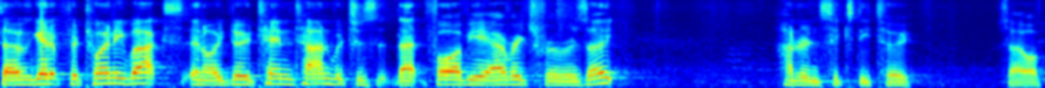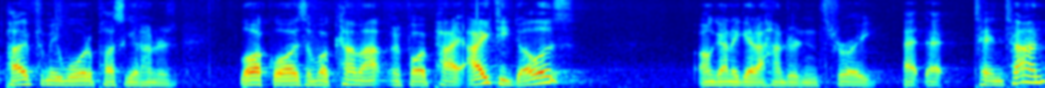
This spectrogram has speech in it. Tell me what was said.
So I can get it for 20 bucks, and I do 10 tonne, which is that five-year average for a receipt, 162. So I've paid for my water plus I get 100. Likewise, if I come up and if I pay $80, I'm going to get 103 at that 10 tonne.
